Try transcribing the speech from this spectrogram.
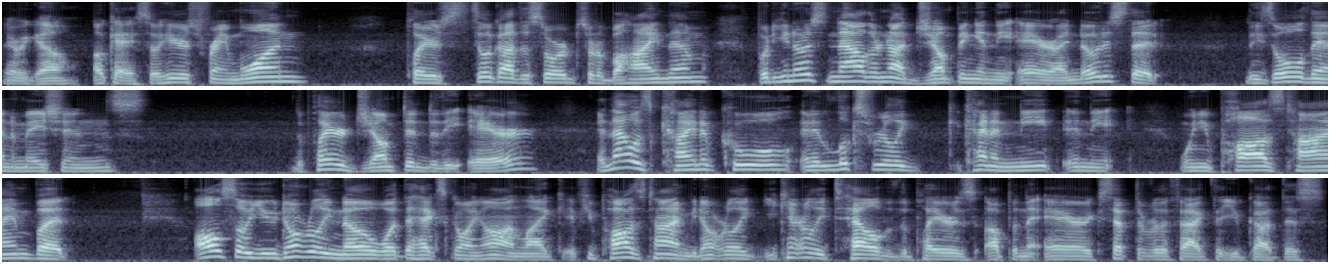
There we go. Okay, so here's frame one. Players still got the sword sort of behind them, but you notice now they're not jumping in the air. I noticed that these old animations, the player jumped into the air, and that was kind of cool, and it looks really kind of neat in the when you pause time, but also you don't really know what the heck's going on like if you pause time you don't really you can't really tell that the player's up in the air except for the fact that you've got this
